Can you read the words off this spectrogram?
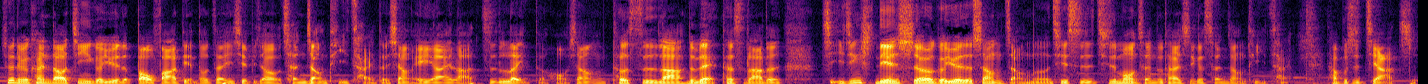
所以你会看到近一个月的爆发点都在一些比较有成长题材的，像 AI 啦之类的，好像特斯拉，对不对？特斯拉的已经连十二个月的上涨呢，其实其实某种程度它也是一个成长题材，它不是价值。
